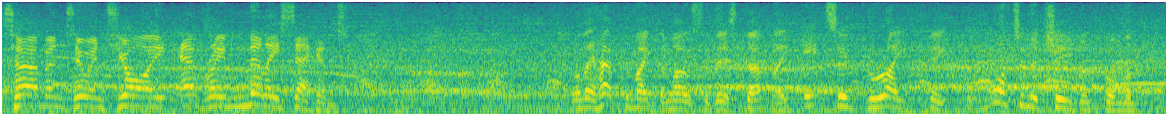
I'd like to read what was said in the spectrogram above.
determined to enjoy every millisecond. Well, they have to make the most of this, don't they? It's a great feat. What an achievement from them.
